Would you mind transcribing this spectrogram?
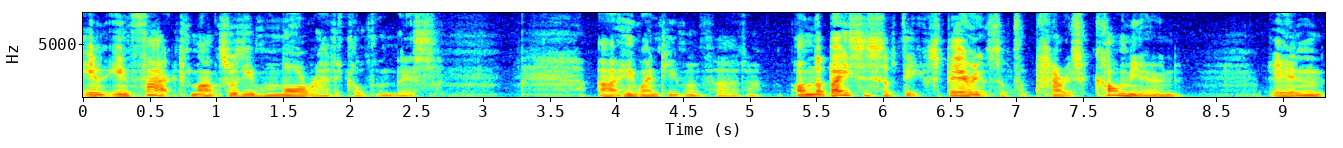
in, in, fact, Marx was even more radical than this. Uh, he went even further on the basis of the experience of the Paris Commune in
